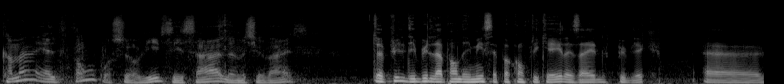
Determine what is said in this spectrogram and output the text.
Comment elles font pour survivre, ces salles, M. Weiss? Depuis le début de la pandémie, c'est pas compliqué, les aides publiques. Euh,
